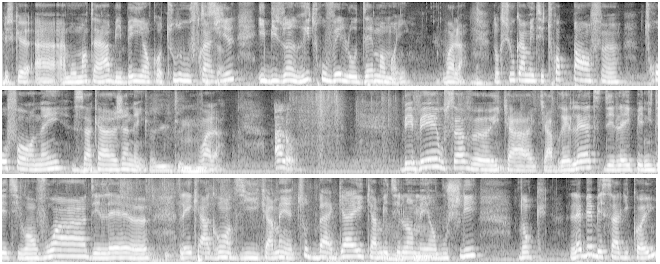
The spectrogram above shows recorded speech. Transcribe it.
puisque à, un moment, un bébé, il est encore tout fragile, il a besoin de retrouver l'odeur maman. Voilà. Donc si vous mettez trop parfum, trop fort, ça va gêner. Qualité. Voilà. Alors, bébé, vous savez, il y a, a brelette, des laits pénis des renvoie, des laits, euh, lait qui a grandi, qui a toute bagaille, qui a main en bouche li. Donc, les bébés salikoy,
